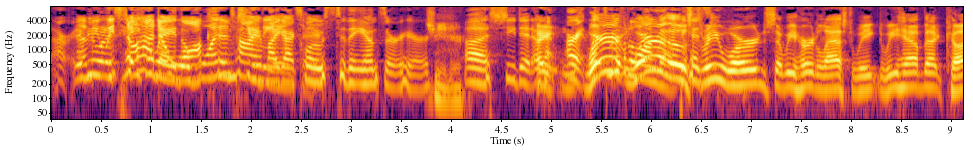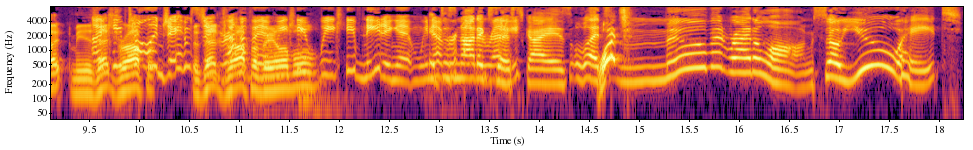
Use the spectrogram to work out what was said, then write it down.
all right. I If you mean, want we to still take had to away the one them to time the I got answer. close to the answer here. Cheater. Uh, she did. Hey, all right. where let's move it along, where are those because- three words that we heard last week? Do we have that cut? I mean, is I that keep drop? telling James is to that grab drop it. available? We keep, we keep needing it, and we It never does not have it ready. exist, guys. Let's What? move it right along. So you hate?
